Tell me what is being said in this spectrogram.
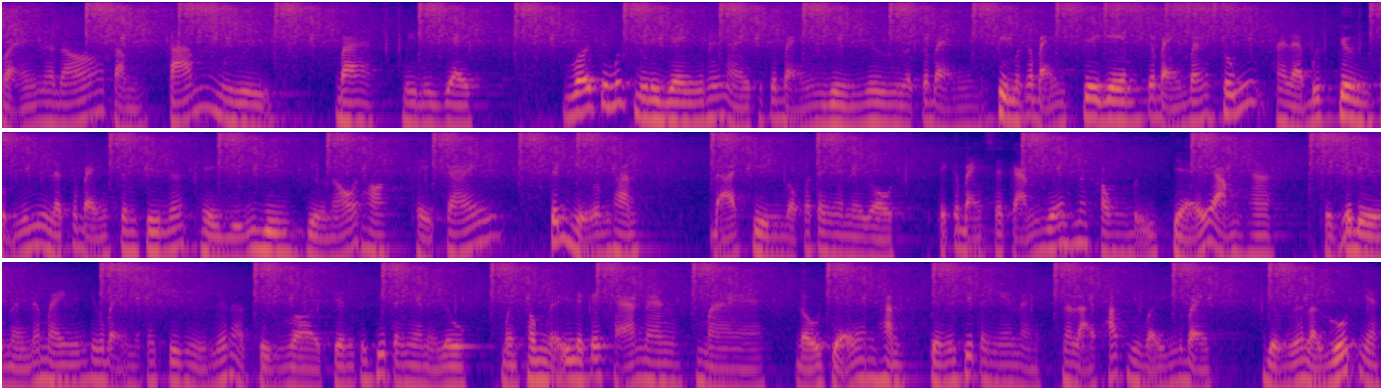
khoảng ở đó tầm 83 ms với cái mức mili giây như thế này thì các bạn dường như là các bạn, khi mà các bạn chơi game, các bạn bắn súng hay là bước chân, cũng giống như là các bạn xem phim á, thì diễn viên vừa nói thôi, thì cái tín hiệu âm thanh đã truyền vào cái tai nghe này rồi thì các bạn sẽ cảm giác nó không bị trễ âm ha. Thì cái điều này nó mang đến cho các bạn một cái trải nghiệm rất là tuyệt vời trên cái chiếc tai nghe này luôn. Mình không nghĩ là cái khả năng mà độ trễ âm thanh trên cái chiếc tai nghe này nó lại thấp như vậy các bạn. Dùng rất là good nha.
